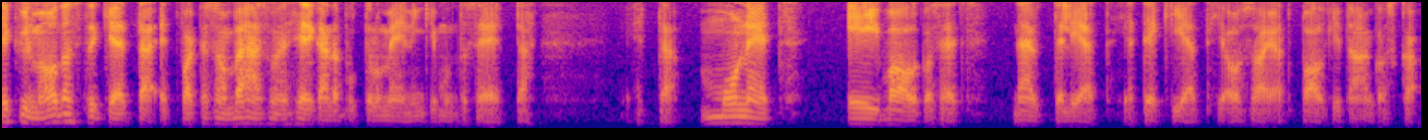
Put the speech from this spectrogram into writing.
Ja kyllä mä otan sitäkin, että, että vaikka se on vähän semmoinen selkääntaputtelumeininki, mutta se, että, että monet ei-valkoiset näyttelijät ja tekijät ja osaajat palkitaan, koska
